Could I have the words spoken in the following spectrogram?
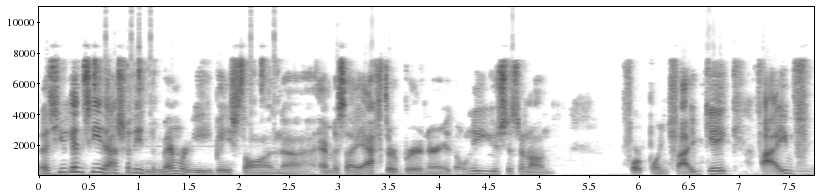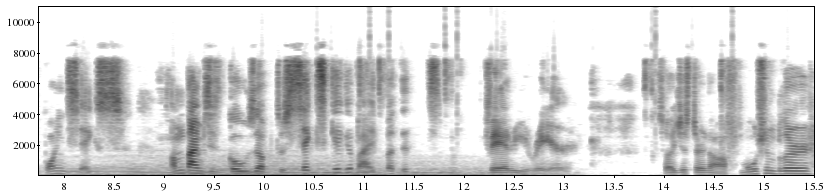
As you can see, actually, in the memory based on uh, MSI Afterburner, it only uses around 4.5 gig, 5.6. Sometimes it goes up to 6 gigabytes, but it's very rare. So I just turn off motion blur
